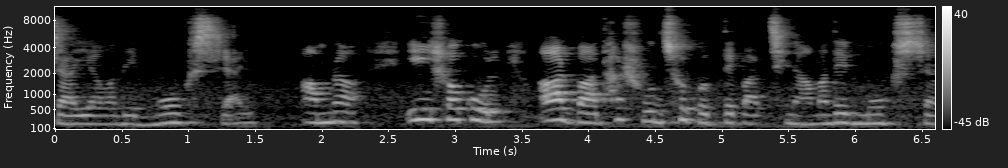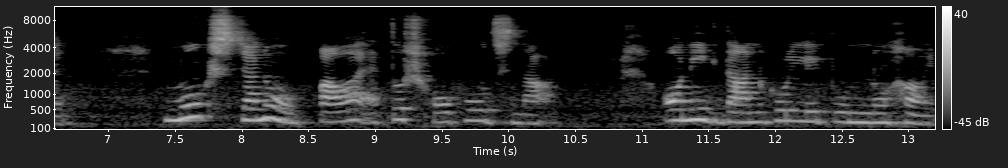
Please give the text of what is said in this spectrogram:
চাই আমাদের, মোক্ষ চাই। আমরা এই সকল আর বাধা সহ্য করতে পারছি না, আমাদের মোক্ষ চাই। মোক্ষ যেন পাওয়া এত সহজ না। অনেক দান করলে পুণ্য হয়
